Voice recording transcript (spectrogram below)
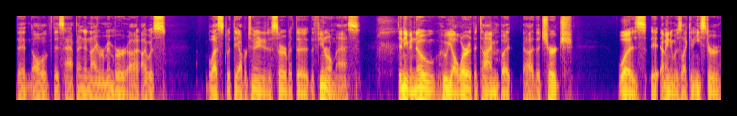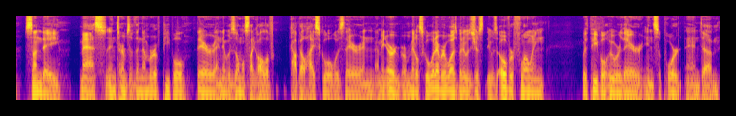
that all of this happened, and I remember uh, I was blessed with the opportunity to serve at the the funeral mass. Didn't even know who y'all were at the time, but uh, the church was. It, I mean, it was like an Easter Sunday mass in terms of the number of people there, and it was almost like all of Coppell High School was there, and I mean, or or middle school, whatever it was, but it was just it was overflowing with people who were there in support, and um,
